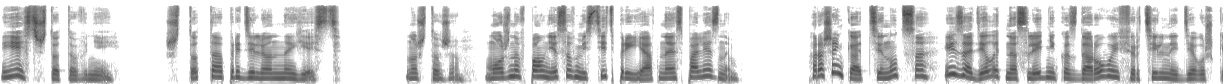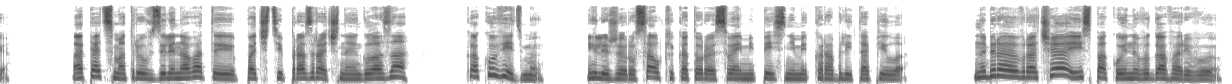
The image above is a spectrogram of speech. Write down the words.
Есть что-то в ней. Что-то определенно есть. Ну что же, можно вполне совместить приятное с полезным. Хорошенько оттянуться и заделать наследника здоровой фертильной девушки. Опять смотрю в зеленоватые, почти прозрачные глаза, как у ведьмы. Или же русалки, которая своими песнями корабли топила. Набираю врача и спокойно выговариваю.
